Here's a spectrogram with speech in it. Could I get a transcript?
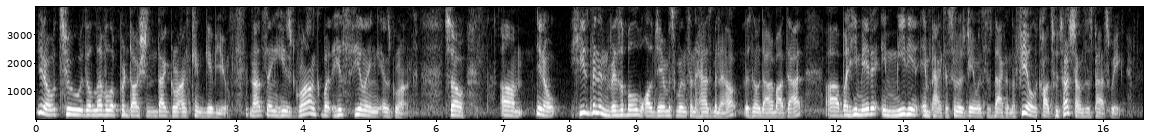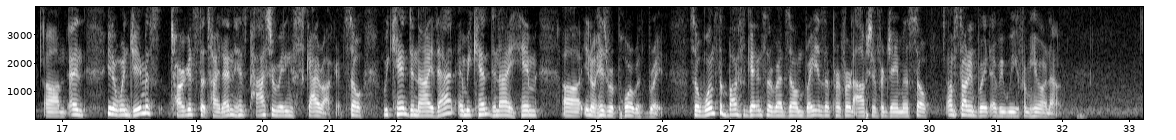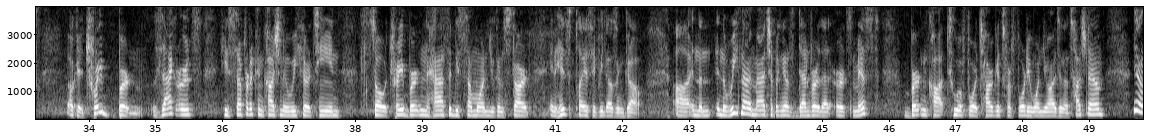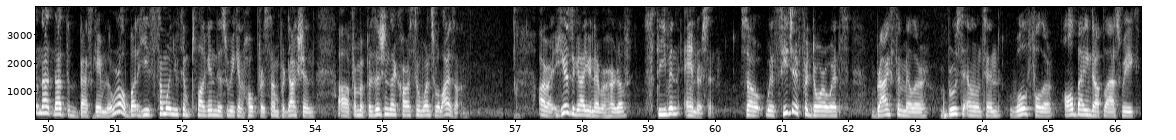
you know, to the level of production that Gronk can give you. Not saying he's Gronk, but his ceiling is Gronk. So, um, you know, he's been invisible while Jameis Winston has been out. There's no doubt about that. Uh, but he made an immediate impact as soon as Jameis is back on the field. Caught two touchdowns this past week. Um, and you know when Jameis targets the tight end, his passer rating skyrockets. So we can't deny that, and we can't deny him, uh, you know, his rapport with Brate. So once the Bucs get into the red zone, Brate is the preferred option for Jameis. So I'm starting Brate every week from here on out. Okay, Trey Burton, Zach Ertz. He suffered a concussion in Week 13, so Trey Burton has to be someone you can start in his place if he doesn't go. Uh, in the in the Week Nine matchup against Denver that Ertz missed, Burton caught two of four targets for 41 yards and a touchdown. You know, not not the best game in the world, but he's someone you can plug in this week and hope for some production uh, from a position that Carson Wentz relies on. All right, here's a guy you never heard of, Stephen Anderson. So with CJ Fiedorowicz, Braxton Miller, Bruce Ellington, Will Fuller all banged up last week.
